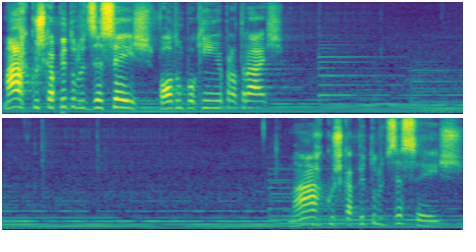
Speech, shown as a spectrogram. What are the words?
Marcos capítulo 16, volta um pouquinho para trás. Marcos capítulo 16.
